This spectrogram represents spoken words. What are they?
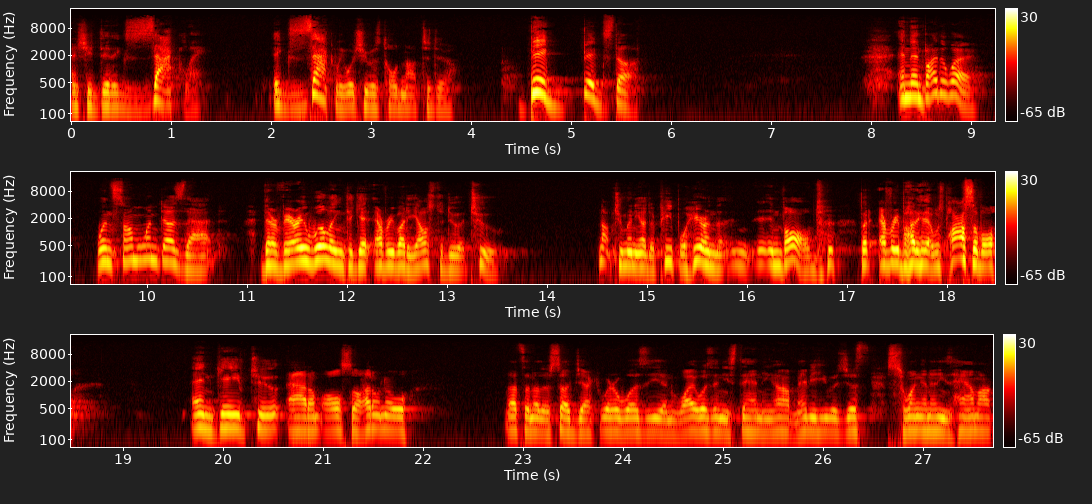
and she did exactly exactly what she was told not to do. Big, big stuff. And then, by the way, when someone does that, they're very willing to get everybody else to do it too. Not too many other people here in the, in, involved, but everybody that was possible and gave to Adam also. I don't know. That's another subject. Where was he and why wasn't he standing up? Maybe he was just swinging in his hammock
